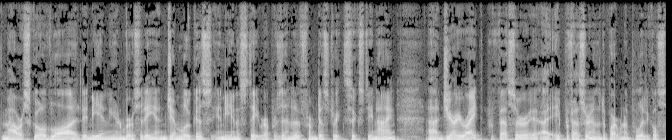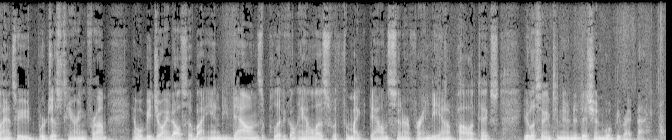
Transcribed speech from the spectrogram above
the Maurer School of Law at Indiana University, and Jim Lucas, Indiana State Representative from District 69. Uh, Jerry Wright, professor, uh, a professor in the Department of Political Science, who you were just hearing from, and we'll be joined also by Andy Downs, a political analyst with the Mike Downs Center for Indiana Politics. You're listening to Noon Edition. We'll be right back.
